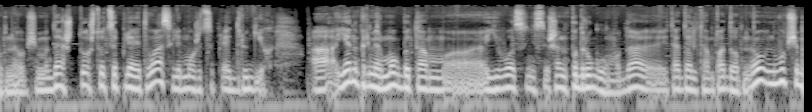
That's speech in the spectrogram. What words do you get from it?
подобное. В общем, да, что, что цепляет вас или может цеплять других. А я, например, мог бы там э, его оценить совершенно по-другому, да, и так далее, и тому подобное. Ну, ну, в общем,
